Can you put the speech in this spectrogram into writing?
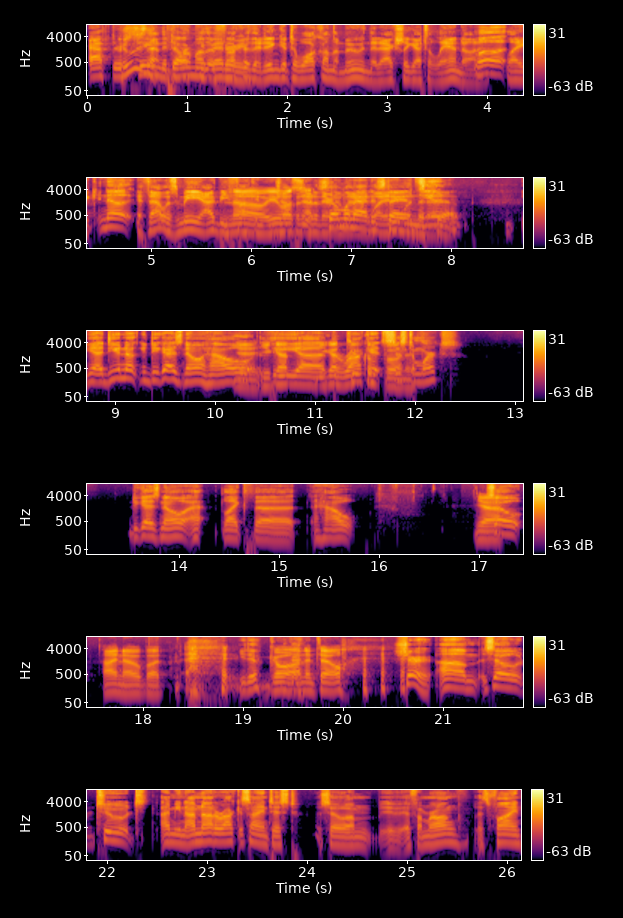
after Who was seeing that the poor documentary. motherfucker that didn't get to walk on the moon that actually got to land on Well, it? Like, no, if that was me, I'd be No, fucking he jumping wasn't. out of there. Someone no had to stay anyone in the said. ship. Yeah. Do you know? Do you guys know how Yeah, you the got- uh, got the two rocket system works? Do you guys know uh, like the how? Yeah, So I know, but you do go Okay. on and tell. sure. Um. So to, I mean, I'm not a rocket scientist, so I'm if I'm wrong, that's fine.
